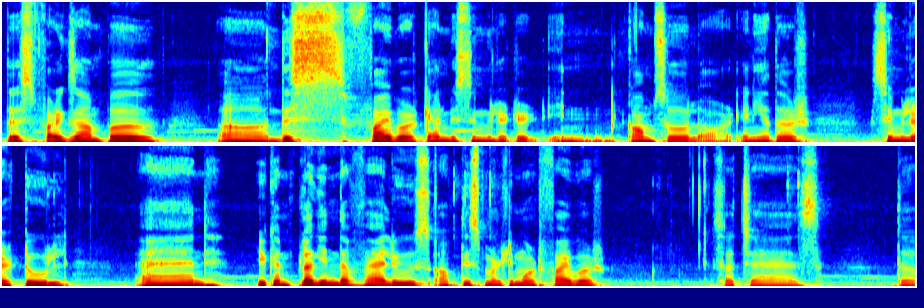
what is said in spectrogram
this for example uh, this fiber can be simulated in COMSOL or any other similar tool. And you can plug in the values of this multi-mode fiber such as the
